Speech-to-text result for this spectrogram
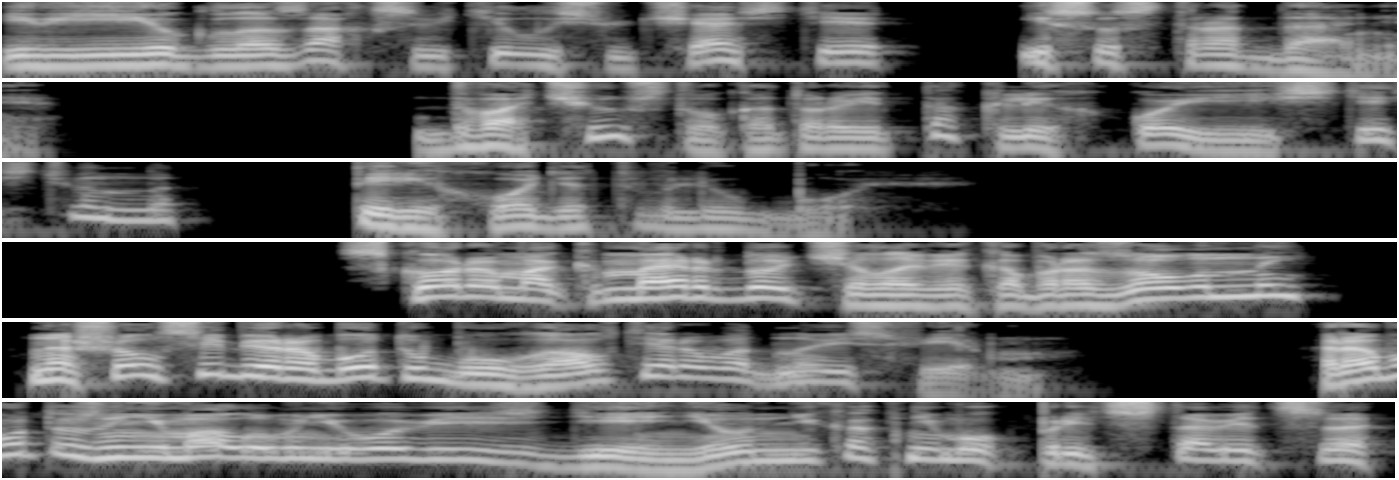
и в ее глазах светилось участие и сострадание. Два чувства, которые так легко и естественно переходят в любовь. Скоро Макмердо, человек образованный, нашел себе работу бухгалтера в одной из фирм. Работа занимала у него весь день, и он никак не мог представиться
